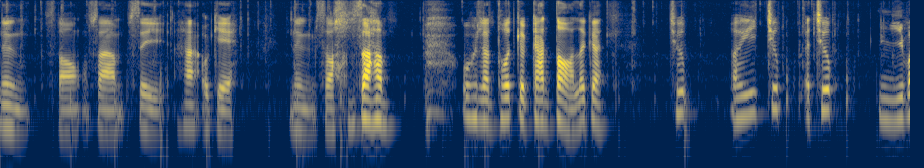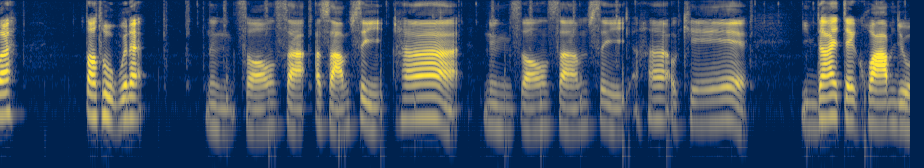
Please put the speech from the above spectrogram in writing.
หนึ่งสองสามสี่ห้าโอเคหนึ่งสองสามโอ้ยรันทดกับการต่อแล้วกันชึบเอ้ยชึบอะชึบ อย่างงี้ปะต่อถูกไหมเนี่ยหนึ่งสองสามอะสามสี่ห้าหนึ่งสองสามสี่ห้าโอเคยิงได้ใจความอยู่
